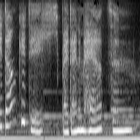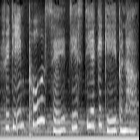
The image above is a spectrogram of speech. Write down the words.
Bedanke dich bei deinem Herzen für die Impulse, die es dir gegeben hat.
